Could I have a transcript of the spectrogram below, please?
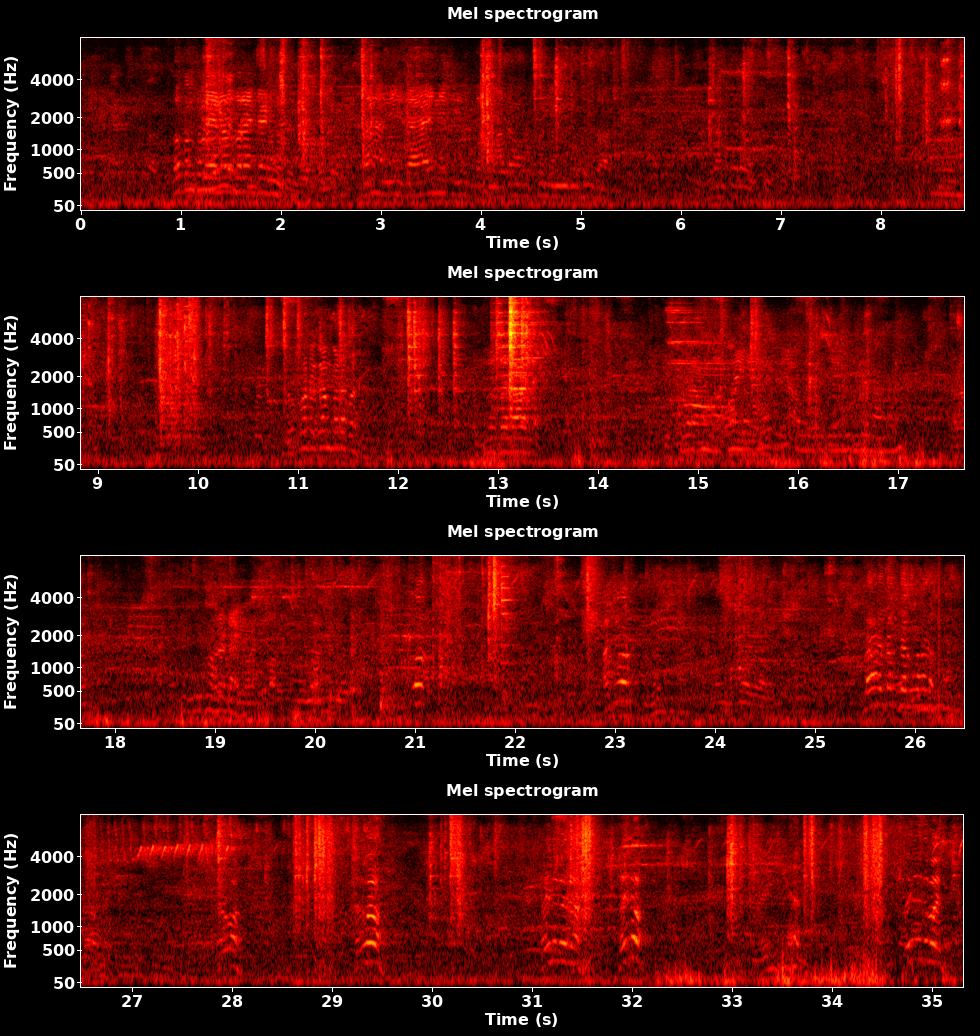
લાવો, તમે ચાલો, હાલો. ચાલો. ચાલો. લઈ લો બેટા, લઈ લો. લઈ લો ભાઈ.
